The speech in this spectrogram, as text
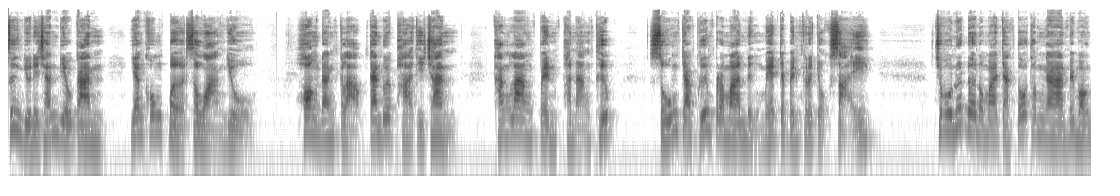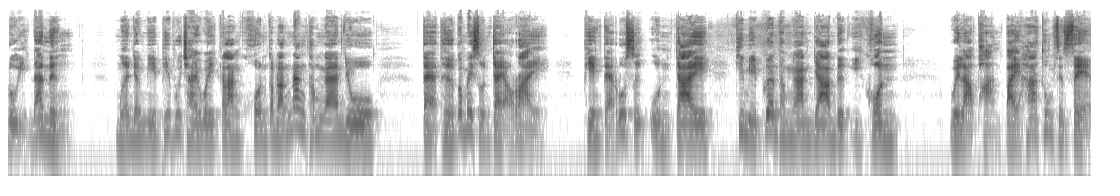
ซึ่งอยู่ในชั้นเดียวกัน ยังคงเปิดสว่างอยู่ ห้องดังกล่าวกั้นด้วยพาร์ติชันข้างล่างเป็นผนังทึบ สูงจากพื้นประมาณ 1 เมตรจะเป็นกระจกใสชมพูนุชเดินออกมาจากโต๊ะทำงานไปมองดูอีกด้านหนึ่ง เหมือนยังมีพี่ผู้ชายวัยกลางคนกำลังนั่งทำงานอยู่ แต่เธอก็ไม่สนใจอะไร พียงแต่รู้สึกอุ่นใจที่มีเพื่อนทำงานยามดึกอีกคน เวลาผ่านไปห้าทุ่มเศษ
